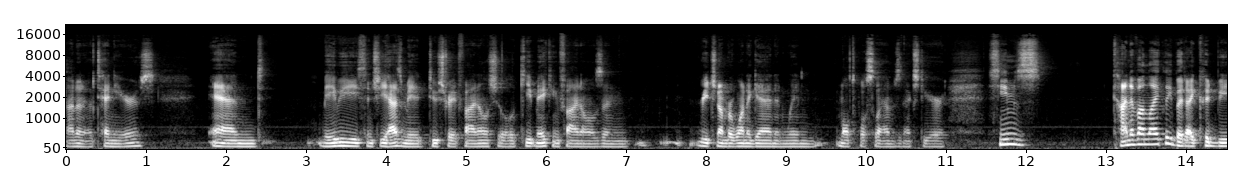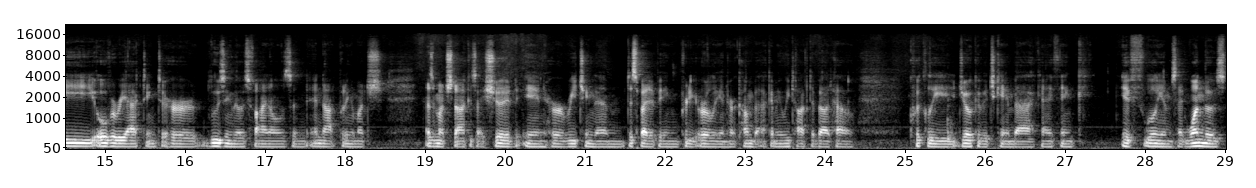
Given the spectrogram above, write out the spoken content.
I don't know ten years, and maybe since she has made two straight finals, she'll keep making finals and reach number one again and win multiple slams next year. Seems kind of unlikely, but I could be overreacting to her losing those finals and, and not putting much as much stock as I should in her reaching them, despite it being pretty early in her comeback. I mean, we talked about how quickly Djokovic came back, I think if Williams had won those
